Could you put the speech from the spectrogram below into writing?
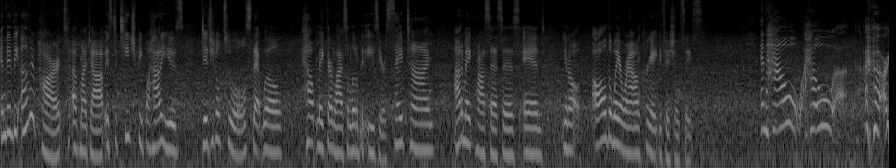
and then the other part of my job is to teach people how to use digital tools that will help make their lives a little bit easier, save time, automate processes, and you know, all the way around create efficiencies. And how, how uh, are,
